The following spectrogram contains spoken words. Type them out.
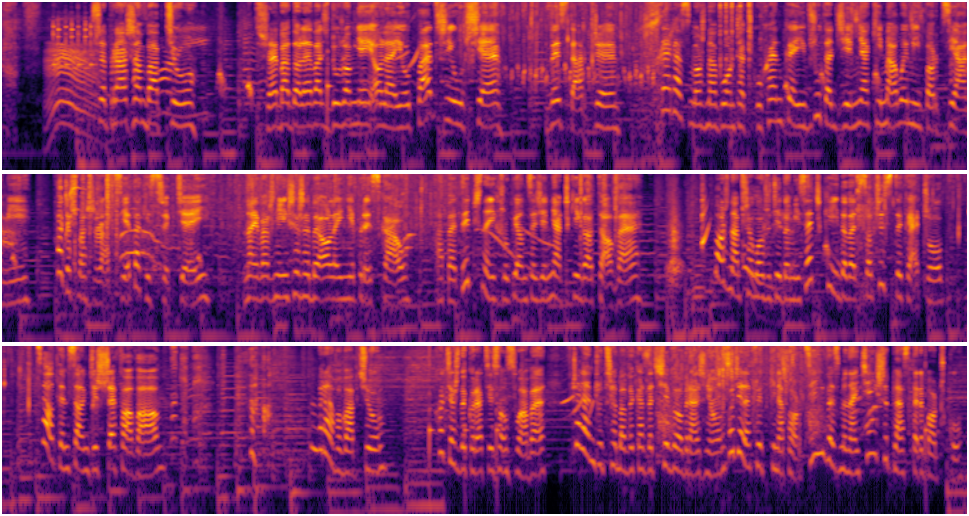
Przepraszam, babciu. Trzeba dolewać dużo mniej oleju. Patrz i ucz się. Wystarczy. Teraz można włączać kuchenkę i wrzucać ziemniaki małymi porcjami. Chociaż masz rację, tak jest szybciej. Najważniejsze, żeby olej nie pryskał. Apetyczne i chrupiące ziemniaczki gotowe. Można przełożyć je do miseczki i dodać soczysty ketchup. Co o tym sądzisz, szefowo? Brawo, babciu. Chociaż dekoracje są słabe, w challenge'u trzeba wykazać się wyobraźnią. Podzielę frytki na porcje i wezmę najcieńszy plaster boczku.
